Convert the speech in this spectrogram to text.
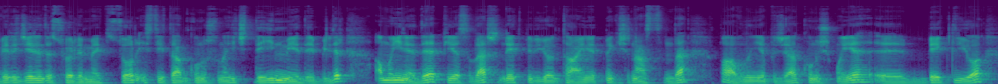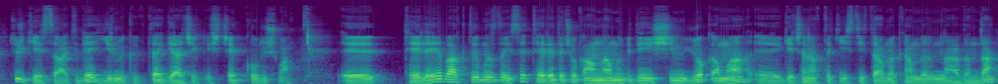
vereceğini de söylemek zor. İstihdam konusuna hiç değinmeyebilir ama yine de piyasalar net bir yön tayin etmek için aslında Powell'ın yapacağı konuşmayı bekliyor. Türkiye saatiyle 20.40'da gerçekleşecek konuşma. E, TL'ye baktığımızda ise TL'de çok anlamlı bir değişim yok ama e, geçen haftaki istihdam rakamlarının ardından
